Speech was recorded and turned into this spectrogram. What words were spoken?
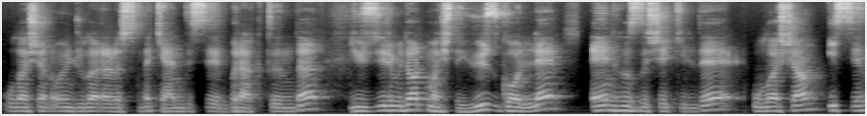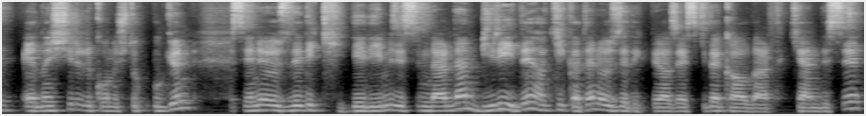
ulaşan oyuncular arasında kendisi bıraktığında 124 maçta 100 golle en hızlı şekilde ulaşan isim. Alan Shearer'ı konuştuk bugün. Seni özledik dediğimiz isimlerden biriydi. Hakikaten özledik. Biraz eskide kaldı artık kendisi.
